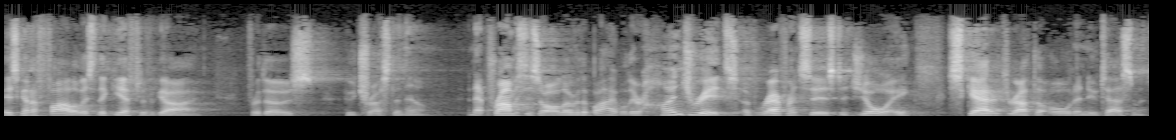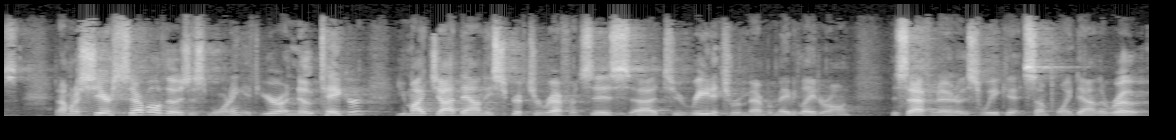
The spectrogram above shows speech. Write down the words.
is going to follow as the gift of God for those who trust in Him. And that promise is all over the Bible. There are hundreds of references to joy scattered throughout the Old and New Testaments. And I'm going to share several of those this morning. If you're a note taker, you might jot down these scripture references uh, to read and to remember maybe later on this afternoon or this week at some point down the road.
